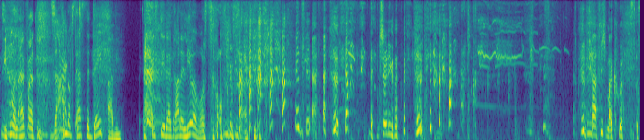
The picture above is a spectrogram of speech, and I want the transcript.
die man einfach nicht Kommt sagt. aufs erste Date an. Ist dir da gerade Leberwurst draufgefallen? Entschuldigung. Darf ich mal kurz? Das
